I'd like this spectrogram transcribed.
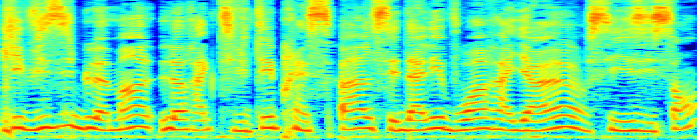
qui visiblement, leur activité principale, c'est d'aller voir ailleurs s'ils y sont.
